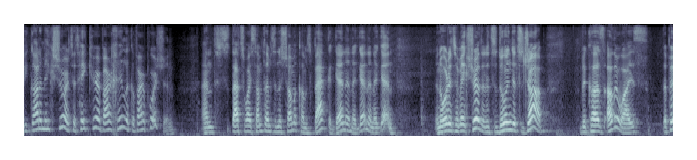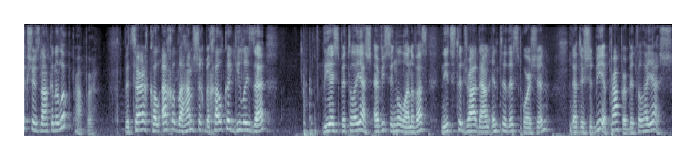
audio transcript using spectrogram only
We've got to make sure to take care of our chelik, of our portion. And that's why sometimes the neshama comes back again and again and again in order to make sure that it's doing its job, because otherwise the picture is not going to look proper. Every single one of us needs to draw down into this portion that there should be a proper bittul hayesh.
